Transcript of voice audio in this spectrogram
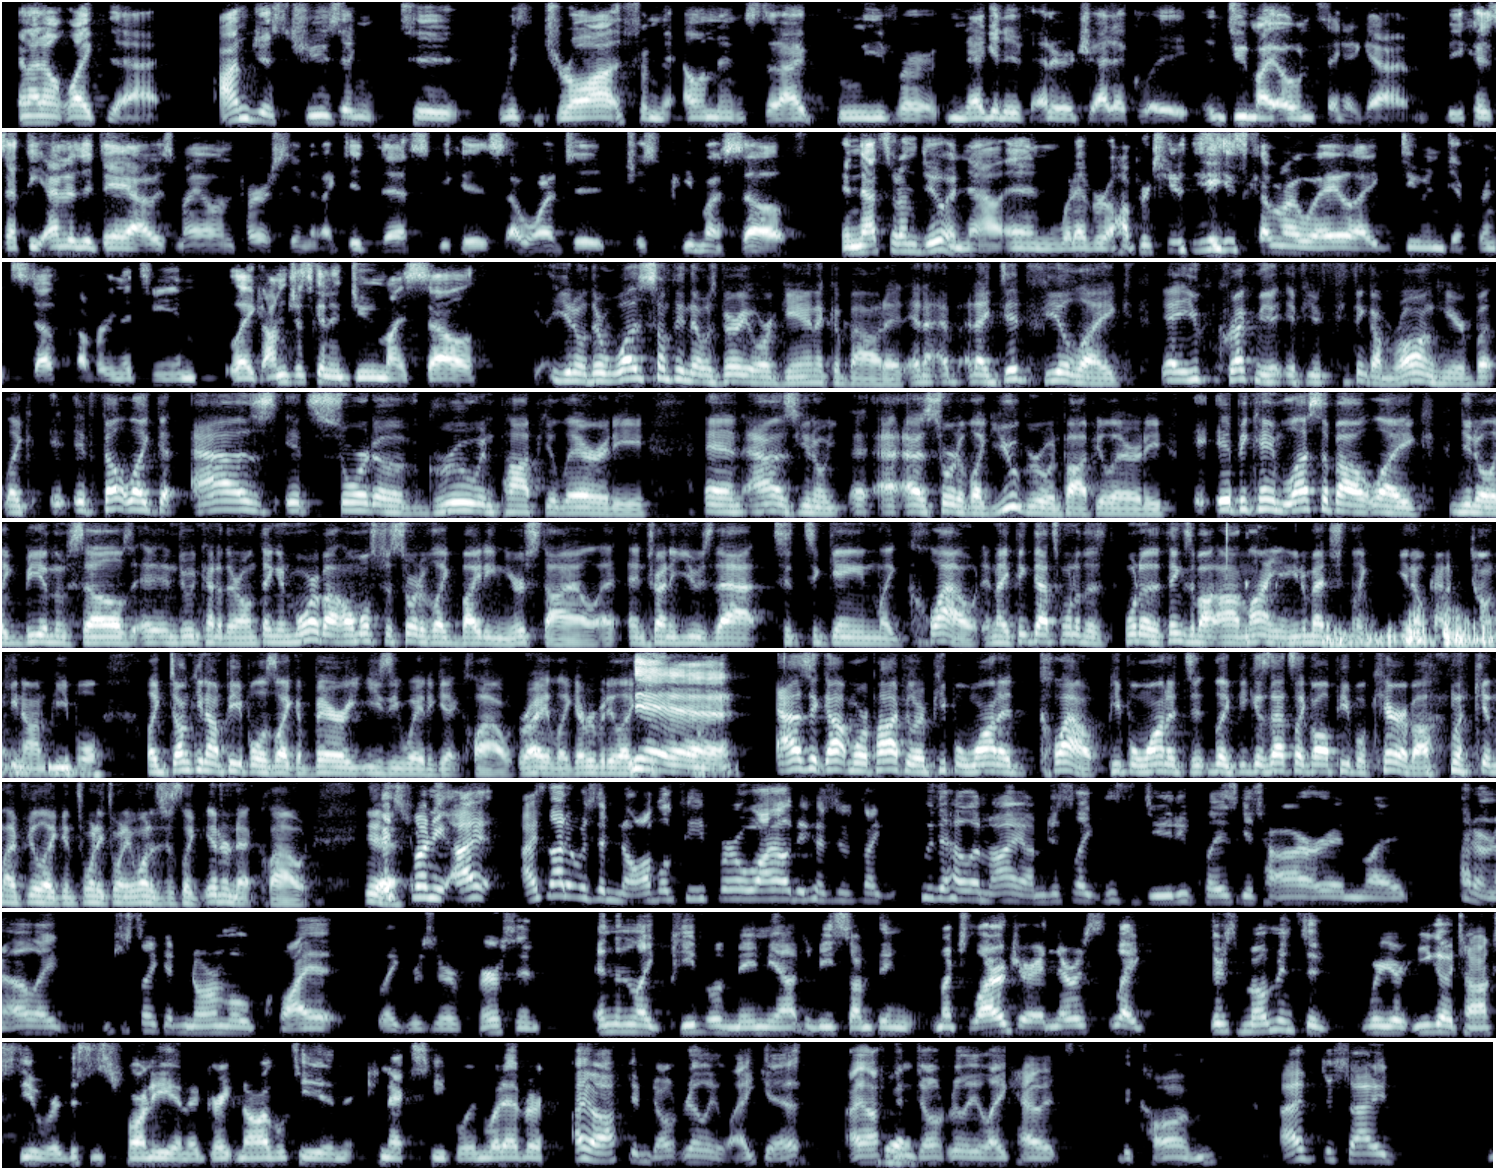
And I don't like that. I'm just choosing to withdraw from the elements that I believe are negative energetically and do my own thing again. Because at the end of the day, I was my own person and I did this because I wanted to just be myself and that's what I'm doing now. And whatever opportunities come my way, like doing different stuff, covering the team, like I'm just gonna do myself. You know, there was something that was very organic about it, and I and I did feel like, yeah, you can correct me if you, if you think I'm wrong here, but like it, it felt like that as it sort of grew in popularity, and as you know as sort of like you grew in popularity it became less about like you know like being themselves and doing kind of their own thing and more about almost just sort of like biting your style and trying to use that to, to gain like clout. And i think that's one of the one of the things about online you mentioned like you know kind of dunking on people. Like dunking on people is like a very easy way to get clout right? Like everybody like yeah as it got more popular, people wanted clout. People wanted to like because that's like all people care about. Like, and I feel like in 2021 it's just like internet clout. Yeah, it's funny. I I thought it was a novelty for a while because it was like, who the hell am I? I'm just like this dude who plays guitar and like I don't know, like just like a normal, quiet, like reserved person. And then like people made me out to be something much larger. And there was like there's moments of where your ego talks to you where this is funny and a great novelty and it connects people and whatever. I often don't really like it. I often yeah. don't really like how it's become. I've decided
